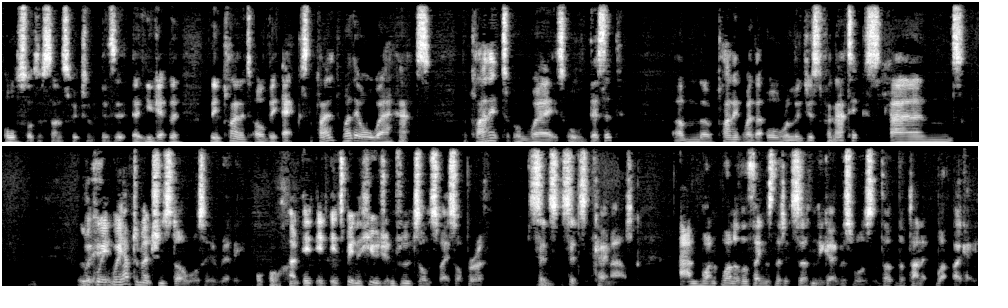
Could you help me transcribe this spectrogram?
all sorts of science fiction. Is it uh, you get the the planet of the X, the planet where they all wear hats, the planet where it's all desert, um, the planet where they're all religious fanatics, and We, we, we have to mention Star Wars here, really. oh, oh, Um, it, it, it's been a huge influence on space opera since since it came out. And one one of the things that it certainly gave us was the, the planet. Well, okay,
